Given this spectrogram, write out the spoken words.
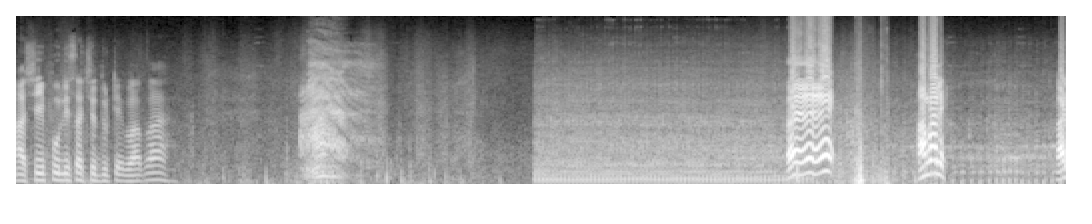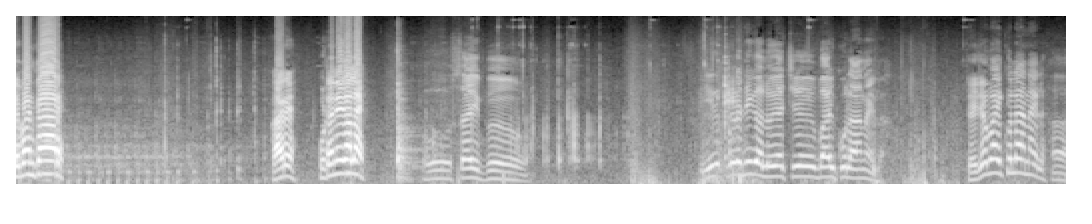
अशी पोलिसाची दुटी बाबा. ए, आले गाडी बंद कर. काय रे कुठे निघालाय? हो साहेब इकडे निघालो याचे बायकोला आणायला. त्याच्या बायकोला आणायला? हा.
